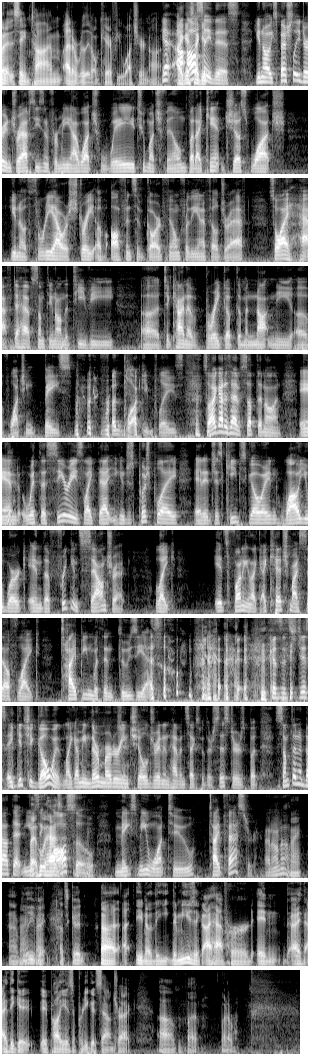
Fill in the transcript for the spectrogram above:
but at the same time, I don't really don't care if you watch it or not. Yeah, I guess I'll I say this. You know, especially during draft season for me, I watch way too much film, but I can't just watch, you know, three hours straight of offensive guard film for the NFL draft. So I have to have something on the TV uh, to kind of break up the monotony of watching base run blocking plays. So I got to have something on. And with a series like that, you can just push play and it just keeps going while you work. And the freaking soundtrack, like, it's funny. Like I catch myself like typing with enthusiasm because it's just it gets you going. Like I mean, they're murdering children and having sex with their sisters, but something about that music who hasn't? also makes me want to type faster. I don't know. right. I believe right. it. That's good. uh, you know the the music I have heard, and I, I think it, it probably is a pretty good soundtrack. Um, but whatever.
